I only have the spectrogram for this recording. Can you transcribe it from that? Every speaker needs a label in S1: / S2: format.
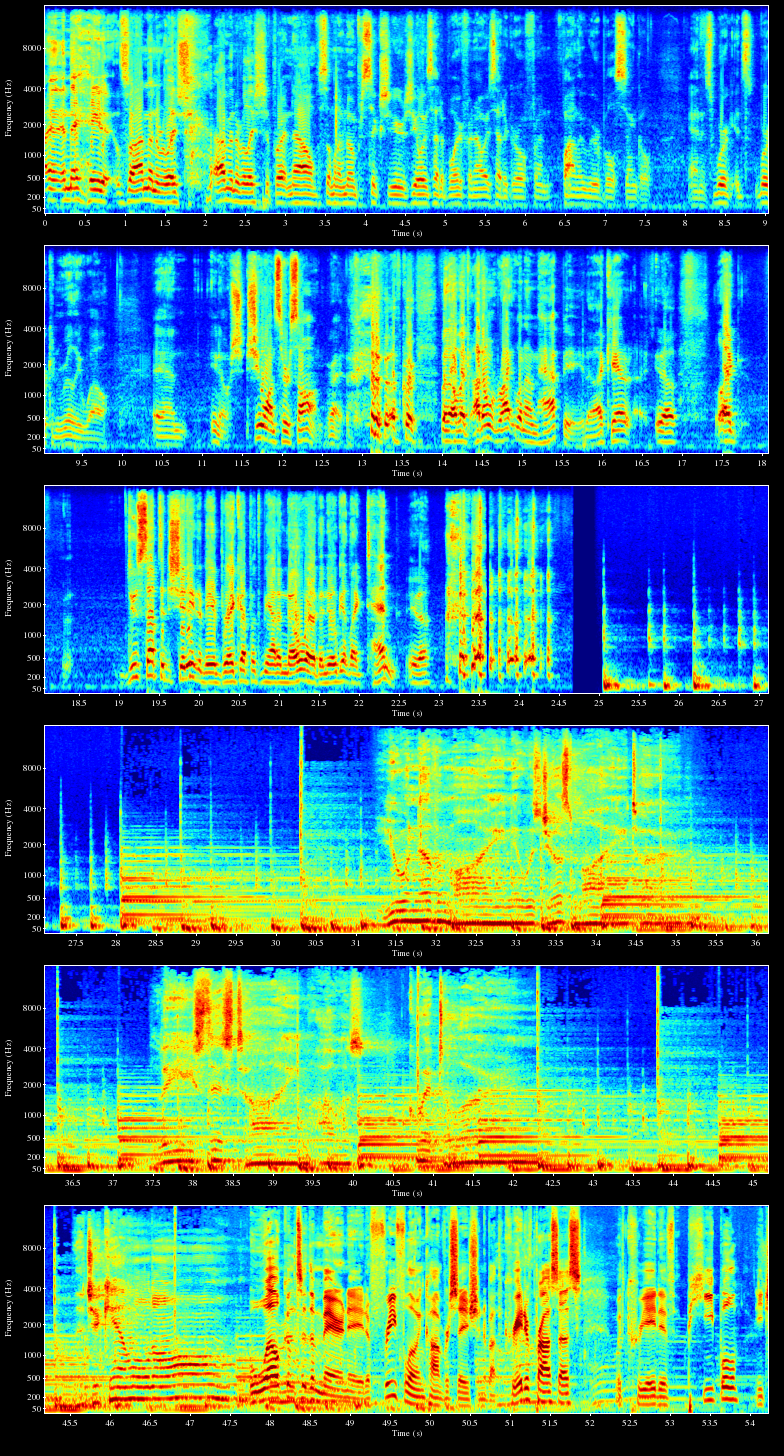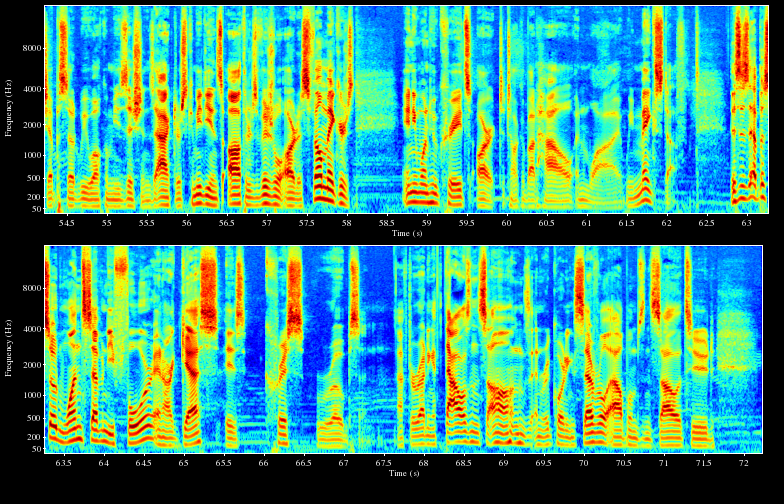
S1: I, and they hate it. So I'm in a relationship. I'm in a relationship right now with someone I've known for six years. She always had a boyfriend. I always had a girlfriend. Finally, we were both single, and it's work. It's working really well, and you know, sh- she wants her song, right? of course. But I'm like, I don't write when I'm happy. You know, I can't. You know, like do something shitty to me and break up with me out of nowhere, then you'll get like ten. You know.
S2: Welcome to The Marinade, a free flowing conversation about the creative process with creative people. Each episode, we welcome musicians, actors, comedians, authors, visual artists, filmmakers, anyone who creates art to talk about how and why we make stuff. This is episode 174, and our guest is Chris Robeson. After writing a thousand songs and recording several albums in solitude,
